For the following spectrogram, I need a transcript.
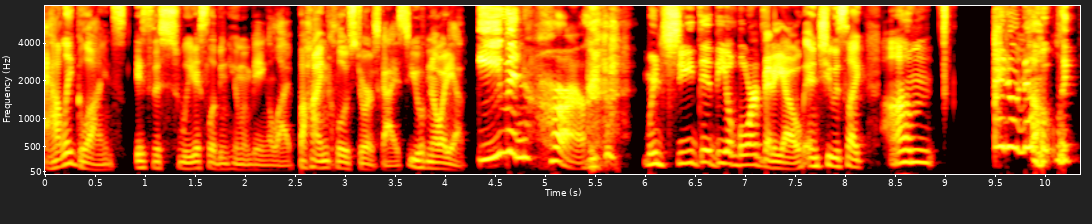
Allie Glines is the sweetest living human being alive. Behind closed doors, guys, you have no idea. Even her, when she did the Allure video, and she was like, "Um, I don't know, like."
